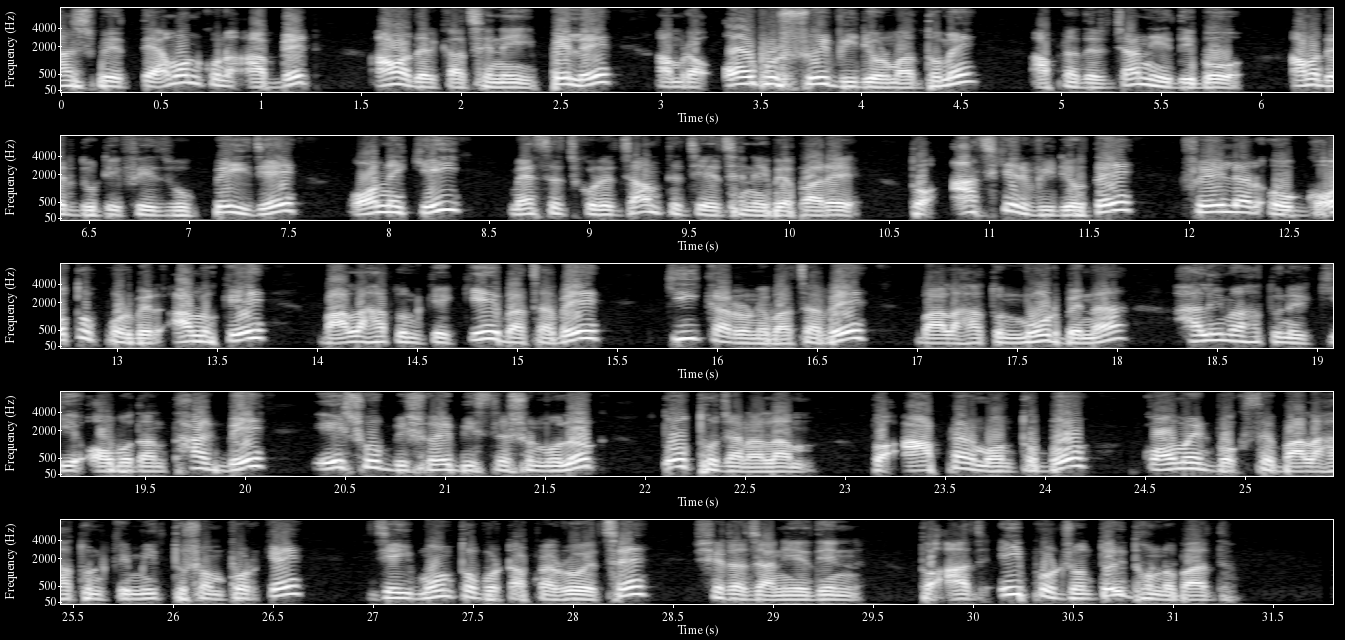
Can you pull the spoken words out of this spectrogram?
আসবে তেমন কোনো আপডেট আমাদের কাছে নেই। পেলে আমরা অবশ্যই ভিডিওর মাধ্যমে আপনাদের জানিয়ে দিব। আমাদের দুটি ফেসবুক পেজে অনেকেই মেসেজ করে জানতে চেয়েছেন এই ব্যাপারে। তো আজকের ভিডিওতে ট্রেইলার ও গত পর্বের আলোকে বালা হাতুনকে কে বাঁচাবে, কি কারণে বাঁচাবে বালা হাতুন মরবে না, হালিমা হাতুনের কি অবদান থাকবে, এসব বিষয়ে বিশ্লেষণমূলক তথ্য জানালাম। তো আপনার মন্তব্য কমেন্ট বক্সে বালা হাতুনকে মৃত্যু সম্পর্কে যেই মন্তব্যটা আপনার রয়েছে সেটা জানিয়ে দিন। তো আজ এই পর্যন্তই, ধন্যবাদ।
